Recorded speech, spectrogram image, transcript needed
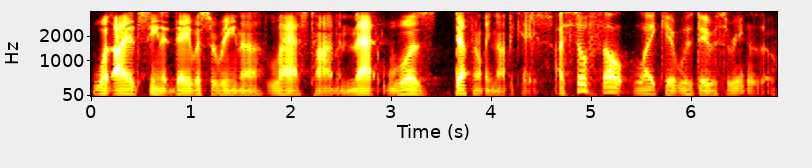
what I had seen at Davis Arena last time, and that was definitely not the case. I still felt like it was Davis Arena though.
